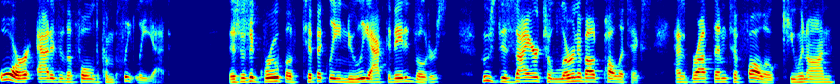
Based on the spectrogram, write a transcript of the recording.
or added to the fold completely yet. This is a group of typically newly activated voters whose desire to learn about politics has brought them to follow QAnon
